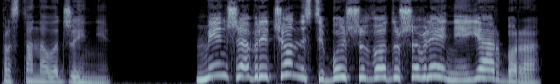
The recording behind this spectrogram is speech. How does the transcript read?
простонала Дженни. «Меньше обреченности, больше воодушевления, Ярбора!»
